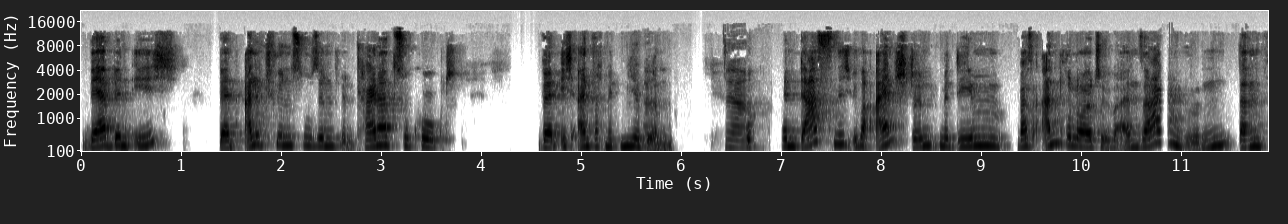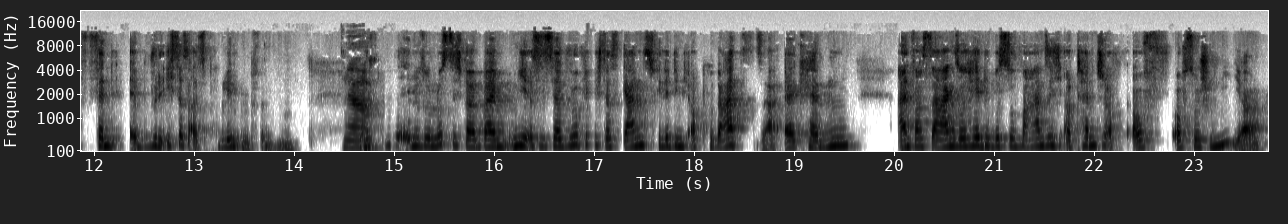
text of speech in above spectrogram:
wer bin ich, wenn alle Türen zu sind, wenn keiner zuguckt, wenn ich einfach mit mir bin. Ja. Und wenn das nicht übereinstimmt mit dem, was andere Leute über einen sagen würden, dann fänd, würde ich das als Problem empfinden. Ja. Und das ist eben so lustig, weil bei mir ist es ja wirklich, dass ganz viele, die mich auch privat äh, kennen, einfach sagen so, hey, du bist so wahnsinnig authentisch auf, auf, auf Social Media.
